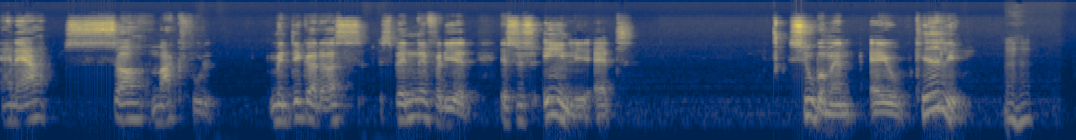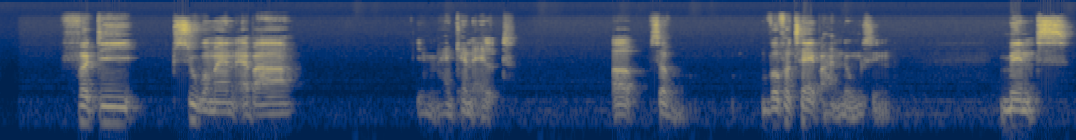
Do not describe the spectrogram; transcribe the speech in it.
han er så magtfuld. Men det gør det også spændende, fordi at jeg synes egentlig, at Superman er jo kedelig. Mm-hmm. Fordi Superman er bare, jamen han kan alt. Og så hvorfor taber han nogensinde? Mens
